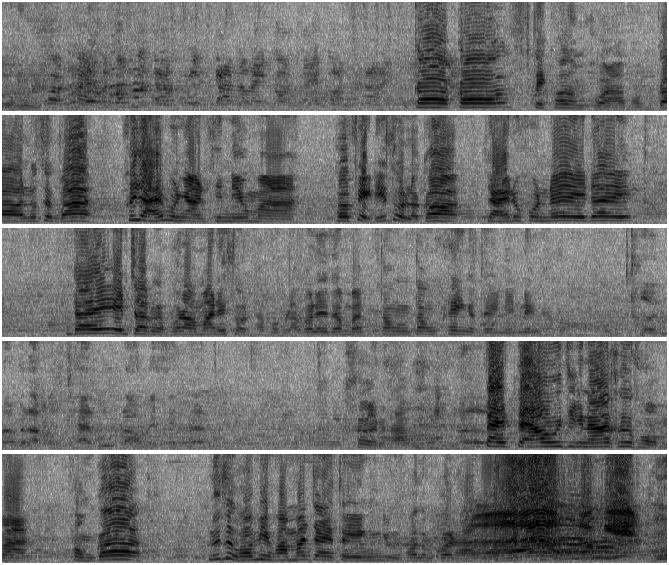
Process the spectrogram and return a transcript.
อ ก่อนถ่ายมันต้องมีการฟิตการอะไรก่อนไหมก่อนถ่ายก็ก็สติ๊กพอสมควรครับผมก็รู้สึกว่าคืออยากให้ผลงานชิ้นนี้ออกมาเพอร์เฟกที่สุดแล้วก็อยากให้ทุกคนได้ได้ได้เอนจอยกับพวกเรามากที่สุดครับผมเราก็เลยต้องแบบต้องต้องเคร่งกับตัวเองนิดนึงครับผม เขินไหมเวลาเขาแชร์รูปเราในเซตนั้น เขินครับ แต่แต่เอาจริงๆนะคือผมอะผมก็รู้สึกว่ามีความมั่นใจในตัวเองอยู่พอสมควรครับ อ่าต้องงี้ ถู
